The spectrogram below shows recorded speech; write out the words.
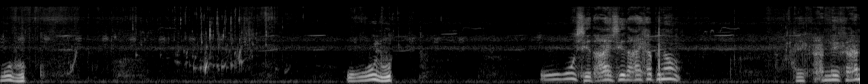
โอ้หลุด โอ้หลุด โอ้เสียดายเสียดายครับพี่น้องเดกันเดกัน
